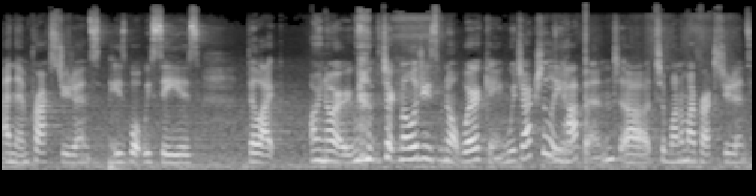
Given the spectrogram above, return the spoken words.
and then prac students. Is what we see is they're like, oh no, the technology's not working, which actually Yeah. happened uh, to one of my prac students.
